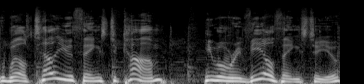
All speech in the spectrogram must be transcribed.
will tell you things to come. He will reveal things to you.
